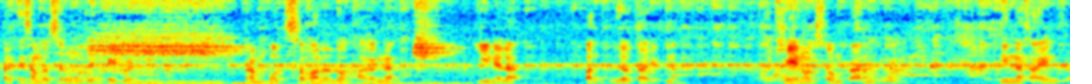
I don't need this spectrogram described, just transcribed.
ప్రతి సంవత్సరము జరిపేటువంటి బ్రహ్మోత్సవాలలో భాగంగా ఈ నెల పంతొమ్మిదవ తారీఖున perché non oh, sto imparando, ano, di nascentro.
